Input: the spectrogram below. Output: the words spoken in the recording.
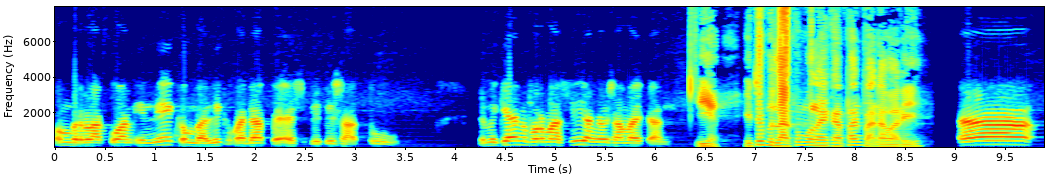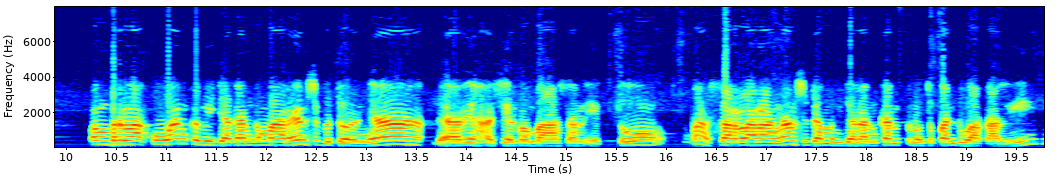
pemberlakuan ini kembali kepada PSBB 1. Demikian informasi yang kami sampaikan. Iya, itu berlaku mulai kapan Pak Nawari? Uh, pemberlakuan kebijakan kemarin sebetulnya dari hasil pembahasan itu pasar larangan sudah menjalankan penutupan dua kali.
